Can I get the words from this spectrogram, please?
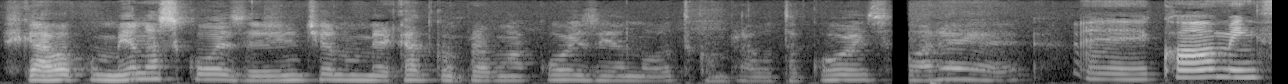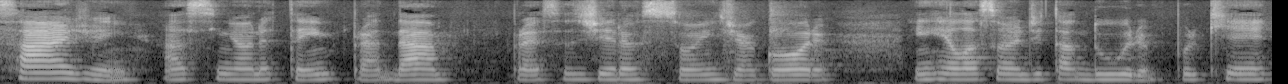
Ficava com menos coisas. A gente ia no mercado comprar uma coisa, ia no outro comprar outra coisa. Agora é. é qual a mensagem a senhora tem para dar para essas gerações de agora em relação à ditadura? Porque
